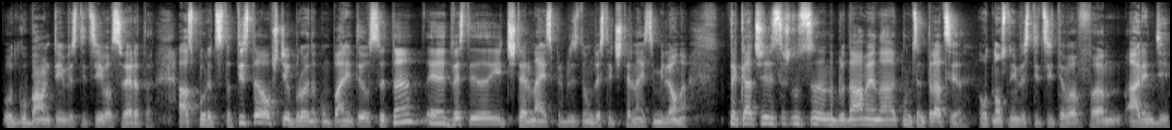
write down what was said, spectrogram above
от глобалните инвестиции в сферата. А според статиста, общия брой на компаниите в света е 214, приблизително 214 милиона. Така че всъщност наблюдаваме една концентрация относно инвестициите в R&D,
